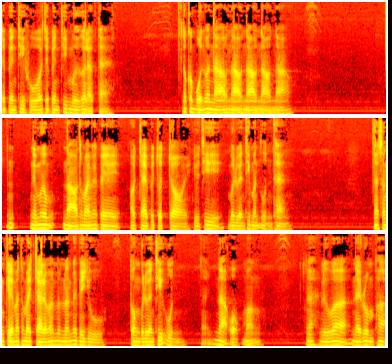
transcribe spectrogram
จะเป็นที่หัวจะเป็นที่มือก็แล้วแต่ แล้วก็บ่นว่าหนาวหนาวหนาวหนาวหนาวในเมื่อหนาวทำไมไม่ไปเอาใจไปจดจ่อยอยู่ที่บริเวณที่มันอุ่นแทนน่าสังเกตมาทำไมใจเรามันมันไม่ไปอยู่ ตรงบริเวณที่อุ่น หน้าอกมั่งนะหรือว่าในร่มผ้า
